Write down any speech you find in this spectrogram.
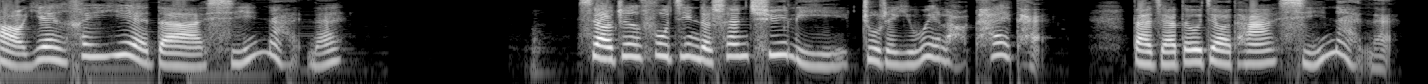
讨厌黑夜的喜奶奶。小镇附近的山区里住着一位老太太，大家都叫她喜奶奶。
